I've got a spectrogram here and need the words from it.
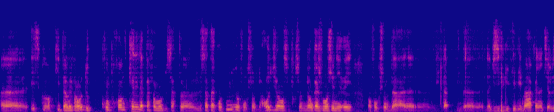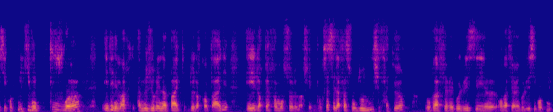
un score qui permet vraiment de comprendre quelle est la performance de certains, de certains contenus en fonction de leur audience, en fonction de l'engagement généré, en fonction de la, la, visibilité des marques à l'intérieur de ces contenus qui vont pouvoir aider les marques à mesurer l'impact de leur campagne et leur performance sur le marché. Donc ça, c'est la façon dont nous, chez Tracker, on va faire évoluer ces, euh, on va faire évoluer ces contenus.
